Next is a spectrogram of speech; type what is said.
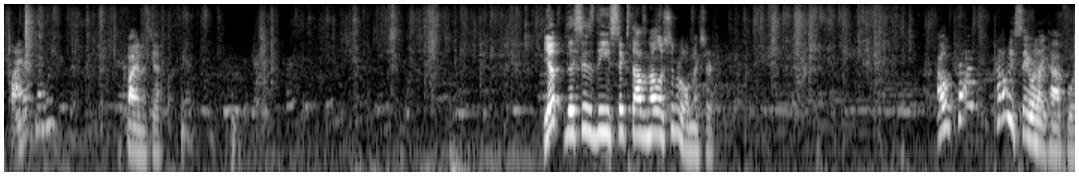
Finest maybe? finest, yeah. Yep, this is the six thousand dollars Super Bowl mixer. I would prob- probably say we're like halfway.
